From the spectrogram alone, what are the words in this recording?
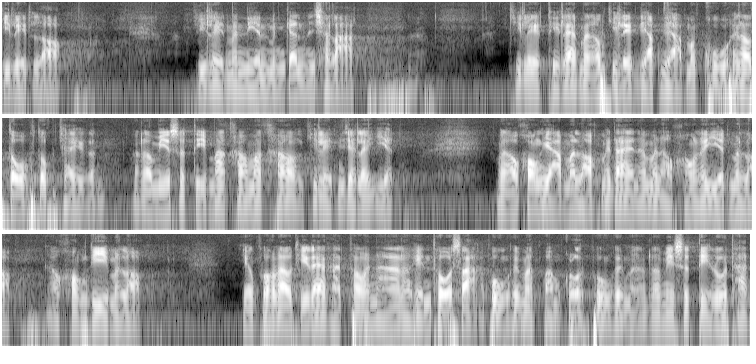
กิเลสหลอก กิเลสมันเนียนเหมือนกันมันฉลาด กิเลสทีแรกมันเอากิเลสหยาบหยาบมาขู่ให้เราตกตกใจก่อนว่าเรามีสติมากเข้ามากเข้า กิเลสมันจะละเอียดมันเอาของหยาบมาหลอกไม่ได้นะ มันเอาของละเอียดมาหลอก เอาของดีมาหลอก อย่างพวกเราทีแรกหัดภาวนา เราเห็นโทสะพุ่งขึ้นมาความโกรธพุ่งขึ้นมา เรามีสติรู้ทัน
